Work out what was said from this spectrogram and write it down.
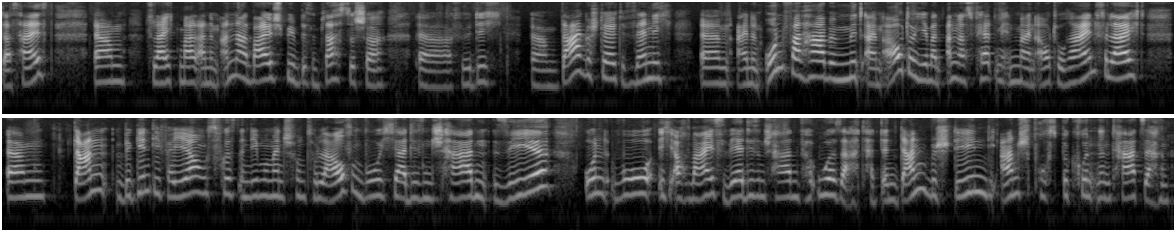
Das heißt, ähm, vielleicht mal an einem anderen Beispiel, ein bisschen plastischer äh, für dich ähm, dargestellt, wenn ich ähm, einen Unfall habe mit einem Auto, jemand anders fährt mir in mein Auto rein vielleicht, ähm, dann beginnt die Verjährungsfrist in dem Moment schon zu laufen, wo ich ja diesen Schaden sehe und wo ich auch weiß, wer diesen Schaden verursacht hat. Denn dann bestehen die anspruchsbegründenden Tatsachen.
